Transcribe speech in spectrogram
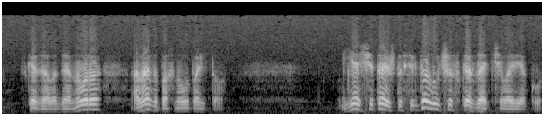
— сказала Ганора, она запахнула пальто. «Я считаю, что всегда лучше сказать человеку»,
